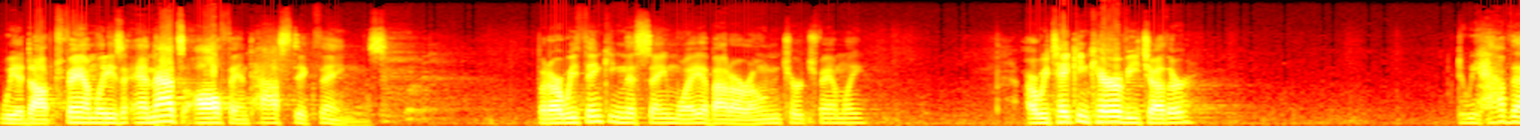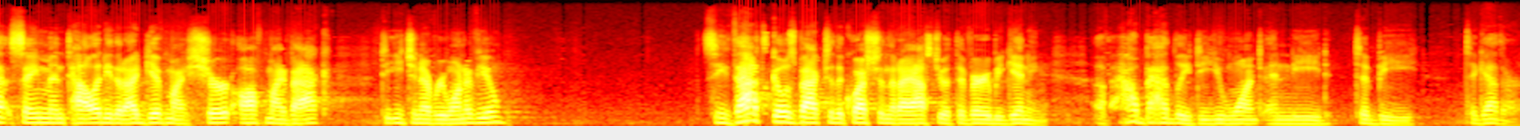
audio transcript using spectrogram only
we adopt families, and that's all fantastic things. But are we thinking the same way about our own church family? Are we taking care of each other? Do we have that same mentality that I'd give my shirt off my back to each and every one of you? See, that goes back to the question that I asked you at the very beginning of how badly do you want and need to be together?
